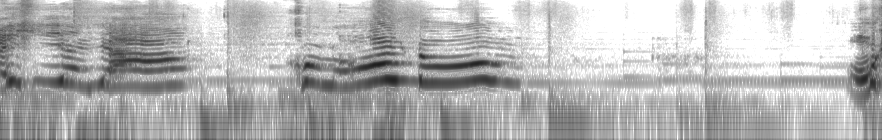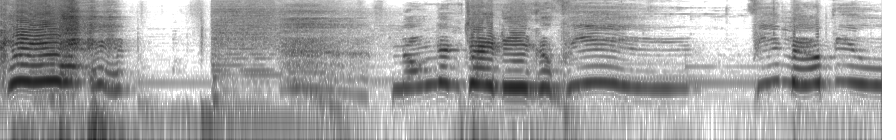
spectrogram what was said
อ้เหี้ยยาขอร้องน้อง โอเค น้องยังใจดีกับพี่ พี่เลิฟอยู่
